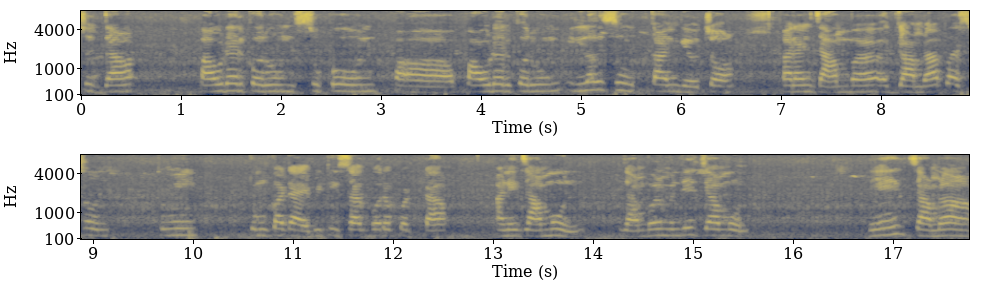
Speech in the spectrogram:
सुद्दां पावडर करून सुकोवन पावडर करून इल्लोसो उदकान घेवचो कारण जांबळ जांबळा पासून तुमी तुमकां डायबिटीसाक बरो पडटा. आनी जामून जांबळ म्हणजे जामून हे जांबळां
